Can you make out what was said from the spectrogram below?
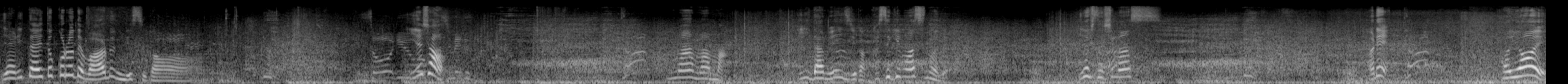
やりたいところではあるんですが。よいしょ。まあまあまあ。いいダメージが稼げますので。よし出します。あれ？早い。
